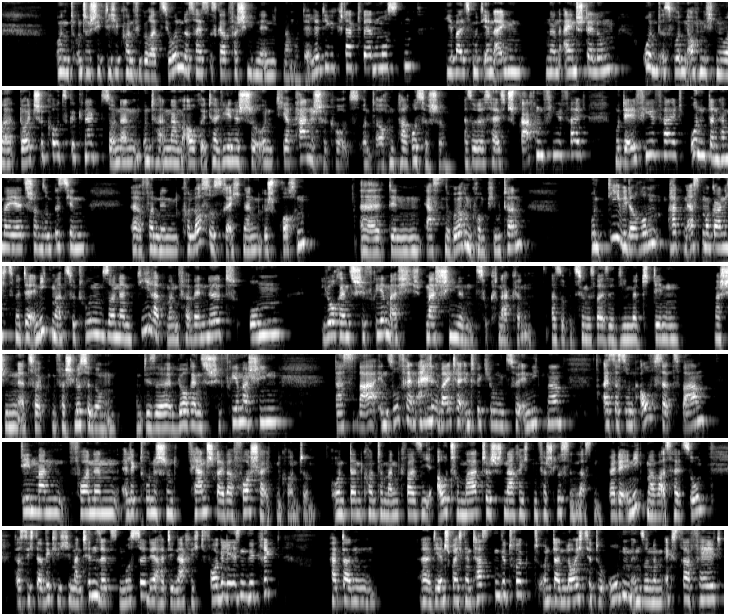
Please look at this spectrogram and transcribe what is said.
und unterschiedliche Konfigurationen. Das heißt, es gab verschiedene Enigma-Modelle, die geknackt werden mussten, jeweils mit ihren eigenen Einstellungen. Und es wurden auch nicht nur deutsche Codes geknackt, sondern unter anderem auch italienische und japanische Codes und auch ein paar russische. Also das heißt Sprachenvielfalt, Modellvielfalt. Und dann haben wir jetzt schon so ein bisschen äh, von den Colossus-Rechnern gesprochen, äh, den ersten Röhrencomputern. Und die wiederum hatten erstmal gar nichts mit der Enigma zu tun, sondern die hat man verwendet, um Lorenz-Chiffriermaschinen zu knacken. Also beziehungsweise die mit den Maschinen erzeugten Verschlüsselungen. Und diese Lorenz-Chiffriermaschinen, das war insofern eine Weiterentwicklung zur Enigma, als das so ein Aufsatz war, den man vor einen elektronischen Fernschreiber vorschalten konnte. Und dann konnte man quasi automatisch Nachrichten verschlüsseln lassen. Bei der Enigma war es halt so, dass sich da wirklich jemand hinsetzen musste, der hat die Nachricht vorgelesen gekriegt, hat dann äh, die entsprechenden Tasten gedrückt und dann leuchtete oben in so einem Extrafeld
